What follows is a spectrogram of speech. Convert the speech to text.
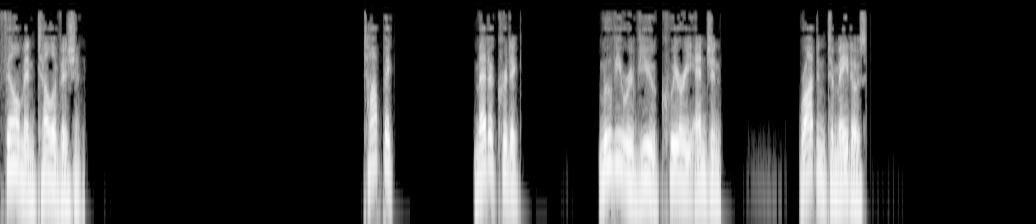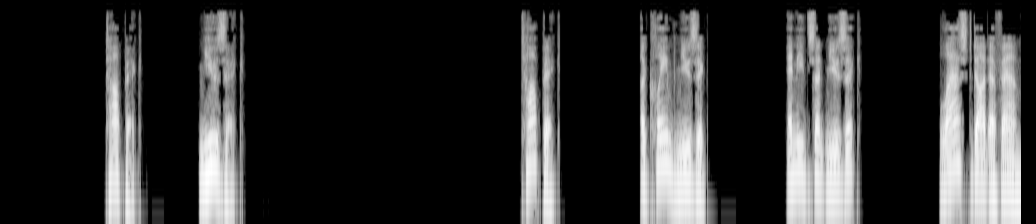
Film and television. Topic: Metacritic. Movie Review Query Engine. Rotten Tomatoes. Topic: Music. Topic: Acclaimed music. AnyDecent Music. Last.fm.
